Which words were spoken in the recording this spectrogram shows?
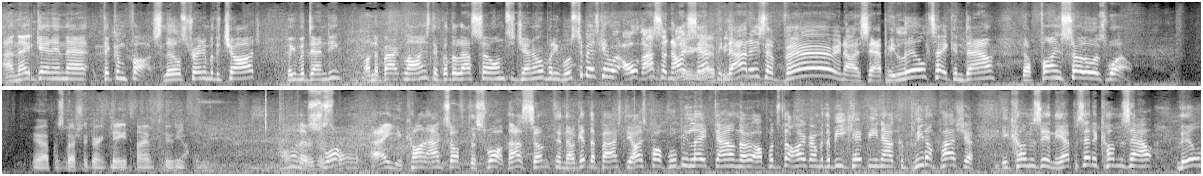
And they get in there thick and fast. Lil's training with the charge. Looking for Dendi on the back lines. They've got the lasso onto General, but he wants to be able to get away. Oh, that's a nice epi. epi. That is a very nice epi. Lil taken down. They'll find Solo as well. Yeah, especially during daytime, too. He can Oh, the swap. swap. Hey, you can't axe off the swap. That's something. They'll get the bash. The ice path will be laid down, though. Up onto the high ground with the BKB now. Complete on Pasha. He comes in. The epicenter comes out. Lil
